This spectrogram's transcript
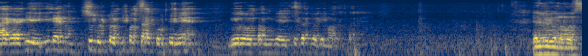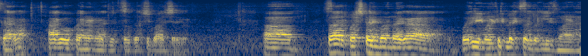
ಹಾಗಾಗಿ ಈಗ ಶು ಬಿಟ್ಟು ದೀಪಕ್ ಸರ್ ಕೊಡ್ತೀನಿ. ಇವರು ತಮಗೆ ಚಿತ್ರದ ಬಗ್ಗೆ ಮಾತಾಡ್ತಾರೆ. ಎಲ್ರಿಗೂ ನಮಸ್ಕಾರ. ಹಾಗೂ ಕನ್ನಡ ರಾಜ್ಯೋತ್ಸವದ ಶುಭಾಶಯಗಳು. ಸರ್ ಫಸ್ಟ್ ಟೈಮ್ ಬಂದಾಗ ಬರೀ ಮಲ್ಟಿಪ್ಲೆಕ್ಸ್ ಅಲ್ಲಿ ರಿಲೀಸ್ ಮಾಡೋಣ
